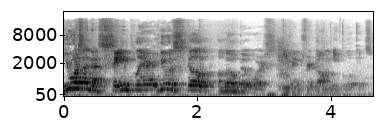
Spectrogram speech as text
He wasn't that same player. He was still a little bit worse, even for Dominique Lucas.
